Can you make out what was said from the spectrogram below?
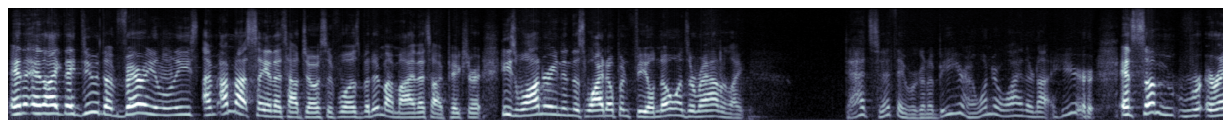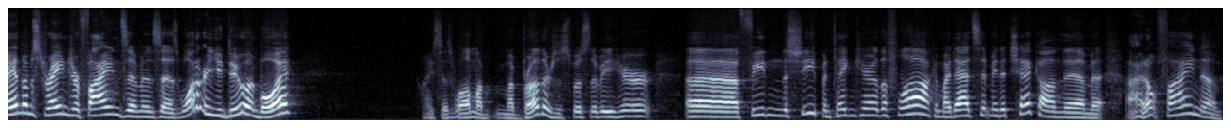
And, and like they do the very least, I'm, I'm not saying that's how Joseph was, but in my mind, that's how I picture it. He's wandering in this wide open field, no one's around, and like, Dad said they were going to be here. I wonder why they're not here. And some r- random stranger finds him and says, What are you doing, boy? He says, Well, my, my brothers are supposed to be here uh, feeding the sheep and taking care of the flock, and my dad sent me to check on them. I don't find them.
